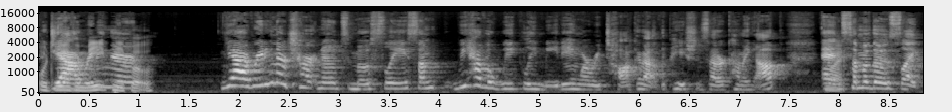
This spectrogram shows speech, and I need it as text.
Or do you Yeah, ever meet their- people? Yeah, reading their chart notes mostly. Some we have a weekly meeting where we talk about the patients that are coming up, and Right. some of those like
